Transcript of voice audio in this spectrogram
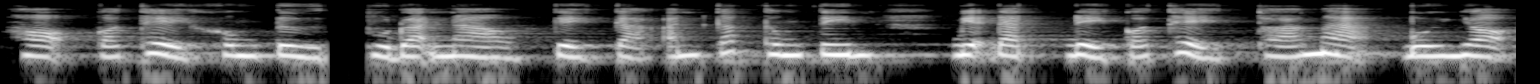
Họ có thể không từ thủ đoạn nào kể cả ăn cắp thông tin, bịa đặt để có thể thoá mạ, bôi nhọ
